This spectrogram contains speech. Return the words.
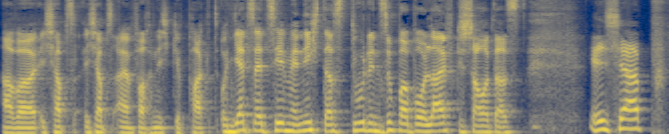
Aber ich hab's, ich hab's einfach nicht gepackt. Und jetzt erzähl mir nicht, dass du den Super Bowl live geschaut hast. Ich hab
